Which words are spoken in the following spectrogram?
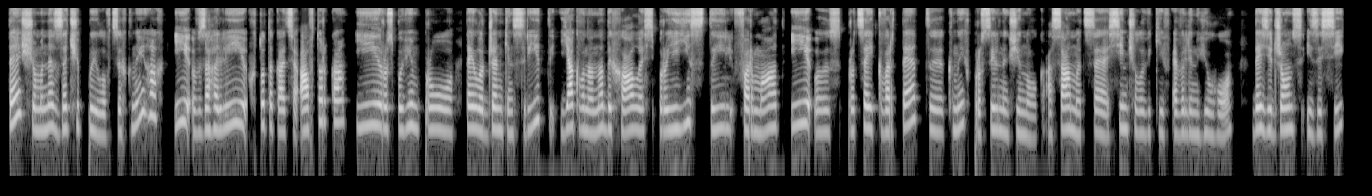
те, що мене зачепило в цих книгах, і взагалі, хто така ця авторка, і розповім про Тейлор Дженкінс Рід, як вона надихалась, про її стиль, формат і е, про цей квартет е, книг про сильних жінок. А саме це Сім чоловіків Евелін Гюго, Дезі Джонс і The Six,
